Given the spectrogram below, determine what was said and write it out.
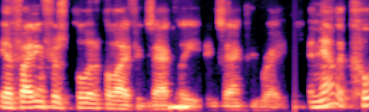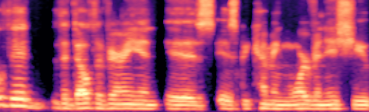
Yeah, fighting for his political life. Exactly, exactly right. And now the COVID, the Delta variant is is becoming more of an issue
